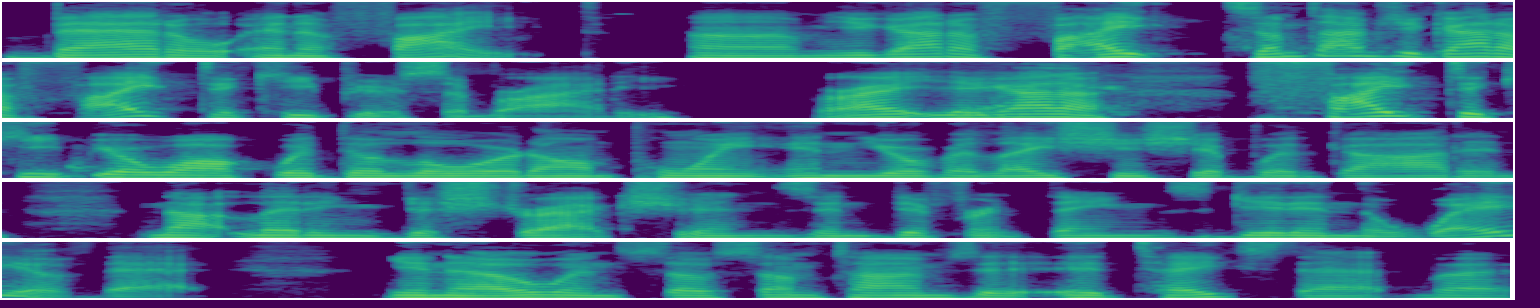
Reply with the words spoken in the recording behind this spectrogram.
battle and a fight. Um, you got to fight. Sometimes you got to fight to keep your sobriety, right? You got to fight to keep your walk with the Lord on point and your relationship with God and not letting distractions and different things get in the way of that you know, and so sometimes it, it takes that. But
